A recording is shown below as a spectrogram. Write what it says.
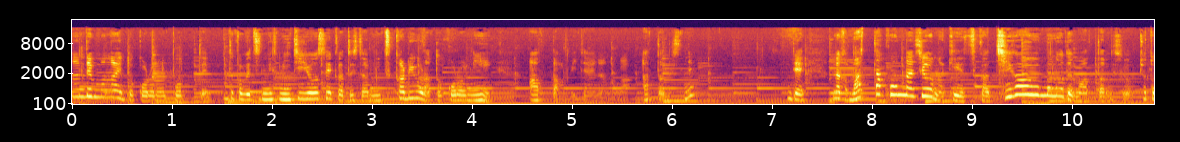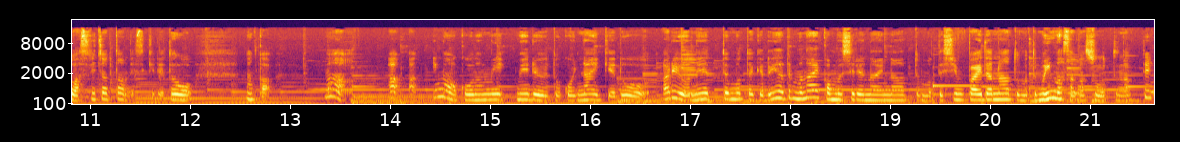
何でもないところにポッてだから別に日常生活したら見つかるようなところにあったみたいなのがあったんですね。でなんか全く同じようなケースが違うものでもあったんですよちょっと忘れちゃったんですけれどなんかまあああ今は好みめるとこにないけどあるよねって思ったけどいやでもないかもしれないなって思って心配だなと思っても今探そうってなって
